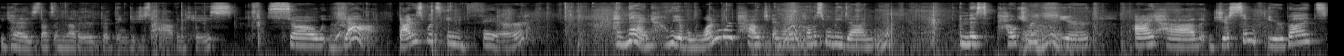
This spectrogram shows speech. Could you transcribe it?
because that's another good thing to just have in case. So yeah, that is what's in there. And then we have one more pouch, and then I promise we'll be done. In this pouch right here, I have just some earbuds.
